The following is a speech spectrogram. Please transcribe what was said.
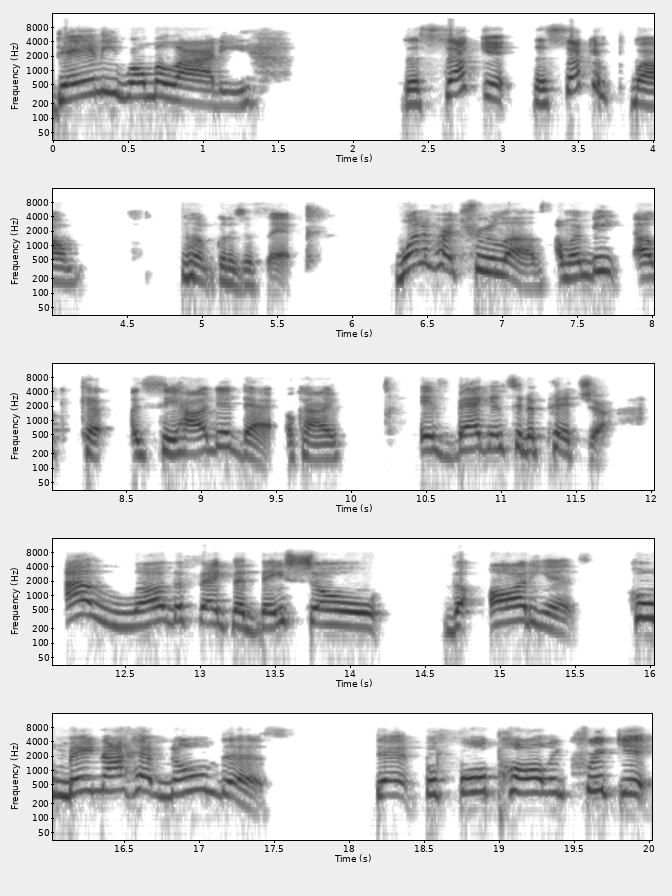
Danny Romalotti, the second, the second, well, I'm gonna just say it. One of her true loves. I'm gonna be okay. See how I did that. Okay, is back into the picture. I love the fact that they showed the audience who may not have known this that before Paul and Cricket,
